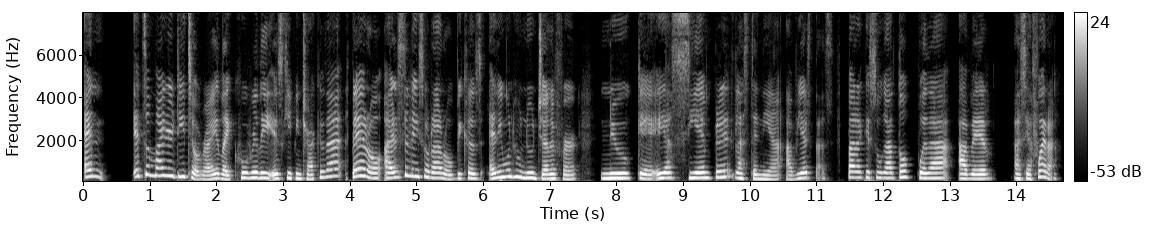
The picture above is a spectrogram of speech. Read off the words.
And it's a minor detail, right? Like, who really is keeping track of that? Pero a él se le hizo raro because anyone who knew Jennifer knew que ella siempre las tenía abiertas para que su gato pueda ver hacia afuera.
